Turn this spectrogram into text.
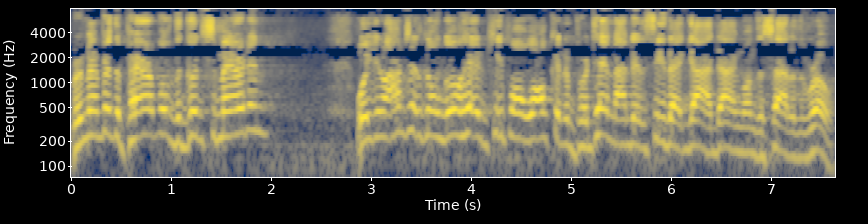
Remember the parable of the Good Samaritan? Well, you know, I'm just going to go ahead and keep on walking and pretend I didn't see that guy dying on the side of the road.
